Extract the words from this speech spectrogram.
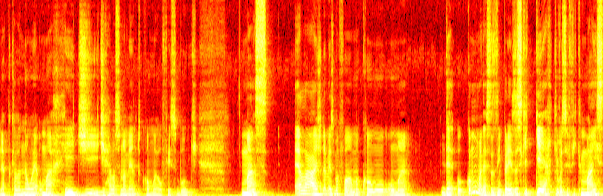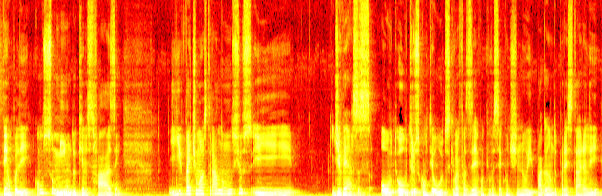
né? porque ela não é uma rede de relacionamento como é o Facebook, mas ela age da mesma forma como uma como uma dessas empresas que quer que você fique mais tempo ali consumindo o que eles fazem e vai te mostrar anúncios e diversos ou, outros conteúdos que vai fazer com que você continue pagando para estar ali,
